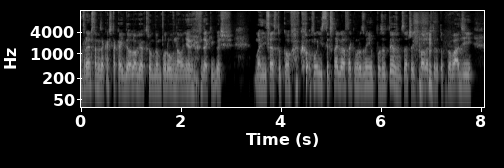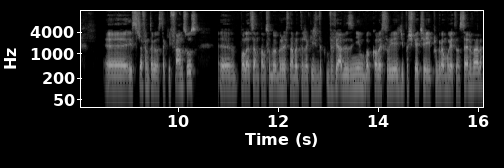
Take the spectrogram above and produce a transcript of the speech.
Wręcz tam jest jakaś taka ideologia, którą bym porównał, nie wiem, do jakiegoś manifestu komunistycznego, z takim rozumieniu pozytywnym, to znaczy koleś, który to prowadzi, jest szefem tego, jest taki Francuz, polecam tam sobie obejrzeć nawet też jakieś wywiady z nim, bo koleś sobie jeździ po świecie i programuje ten serwer,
